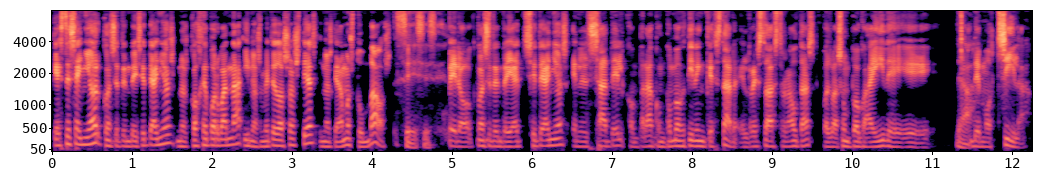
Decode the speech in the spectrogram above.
que este señor con 77 años nos coge por banda y nos mete dos hostias y nos quedamos tumbados Sí, sí, sí. pero con 77 años en el shuttle, comparado con cómo tienen que estar el resto de astronautas, pues vas un poco ahí de, Ya. de mochila.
